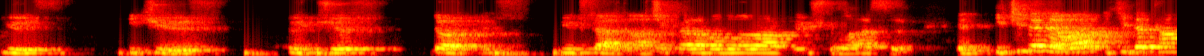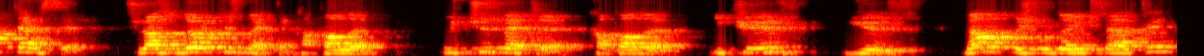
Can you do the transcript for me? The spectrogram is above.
100, 200, 300, 400. Yükselti açık tarafa doğru artıyor 3 numara sırt. E 2'de ne var? 2'de tam tersi. Şurası 400 metre kapalı. 300 metre kapalı. 200, 100. Ne yapmış burada yükselti?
